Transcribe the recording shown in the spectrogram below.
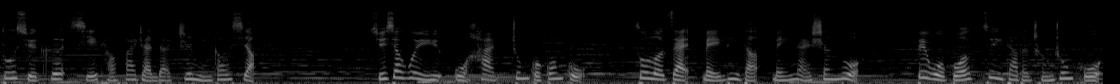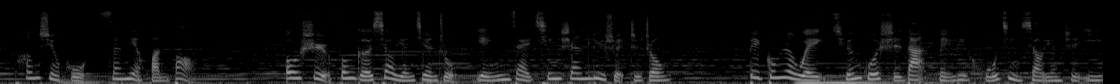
多学科协调发展的知名高校。学校位于武汉中国光谷，坐落在美丽的湄南山落，被我国最大的城中湖汤逊湖三面环抱，欧式风格校园建筑掩映在青山绿水之中。被公认为全国十大美丽湖景校园之一。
